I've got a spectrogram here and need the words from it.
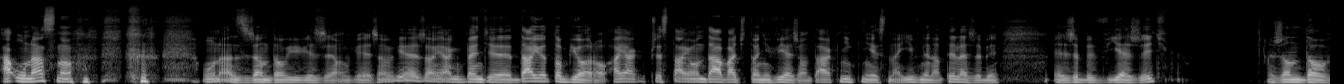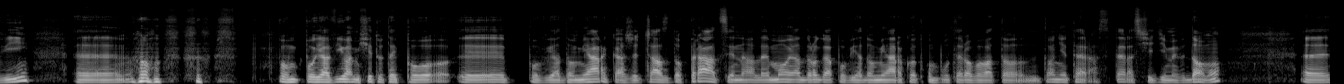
A u nas, no, u nas rządowi wierzą, wierzą, wierzą, jak będzie dają, to biorą, a jak przestają dawać, to nie wierzą, tak? Nikt nie jest naiwny na tyle, żeby, żeby wierzyć rządowi. E, pojawiła mi się tutaj po, y, powiadomiarka, że czas do pracy, no ale moja droga powiadomiarka komputerowa to, to nie teraz. Teraz siedzimy w domu. E,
